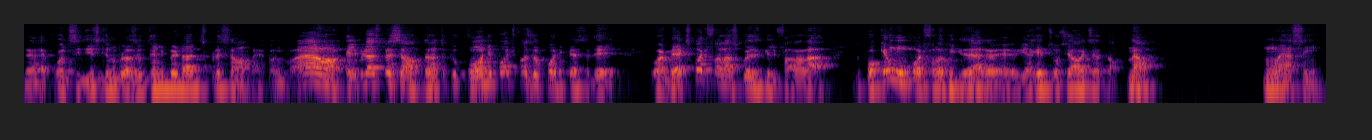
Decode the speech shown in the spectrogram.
né, quando se diz que no Brasil tem liberdade de expressão. Né? Quando, ah, não, tem liberdade de expressão, tanto que o Conde pode fazer o podcast dele, o Arbex pode falar as coisas que ele fala lá, qualquer um pode falar o que quiser, eh, e a rede social, etc. Não, não é assim.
